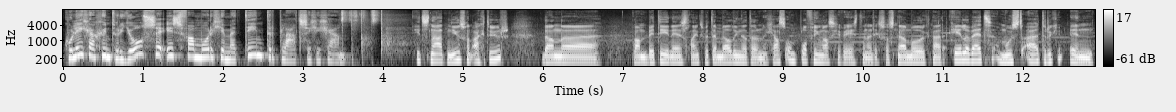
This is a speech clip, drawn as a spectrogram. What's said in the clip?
Collega Gunter Joosse is vanmorgen meteen ter plaatse gegaan. Iets na het nieuws van 8 uur, dan kwam Betty ineens langs met de melding dat er een gasontploffing was geweest en dat ik zo snel mogelijk naar Elewijd moest uitdrukken. En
